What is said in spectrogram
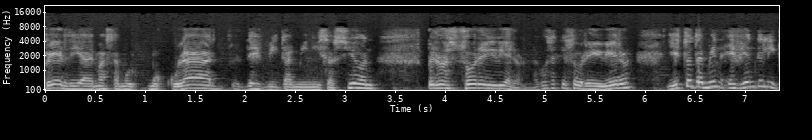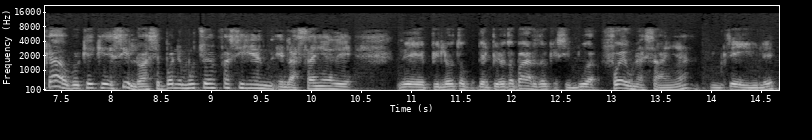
pérdida de masa muscular, desvitaminización, pero sobrevivieron. La cosa es que sobrevivieron y esto también es bien delicado porque hay que decirlo, se pone mucho énfasis en, la hazaña de, piloto, del piloto Pardo, que sin duda fue una hazaña increíble,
